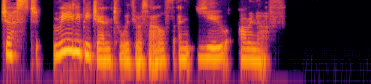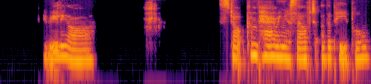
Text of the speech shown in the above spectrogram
just really be gentle with yourself, and you are enough. You really are. Stop comparing yourself to other people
